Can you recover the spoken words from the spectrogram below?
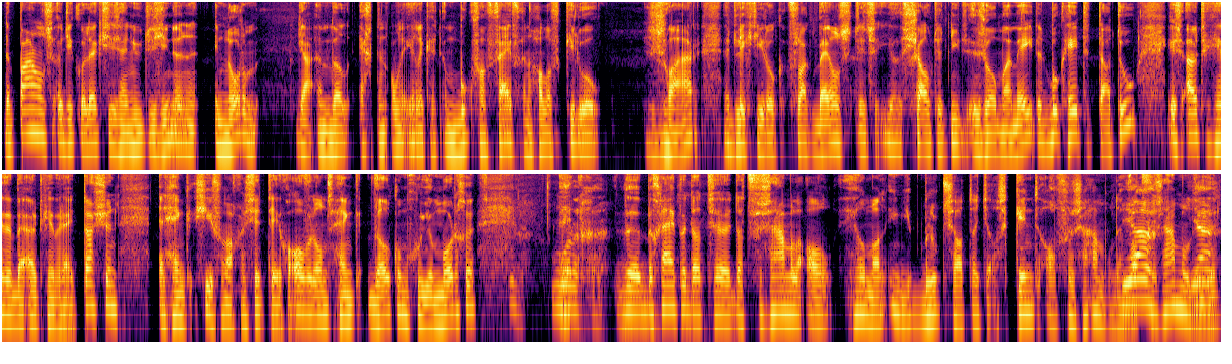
de parels uit die collectie zijn nu te zien. Een enorm, ja, en wel echt in alle eerlijkheid, een boek van 5,5 kilo zwaar. Het ligt hier ook vlak bij ons. Je schouwt het niet zomaar mee. Het boek heet Tattoo, is uitgegeven bij uitgeverij Taschen. En Henk Schiefermacher zit tegenover ons. Henk, welkom, goedemorgen. Morgen. We begrijpen dat uh, dat verzamelen al helemaal in je bloed zat. Dat je als kind al verzamelde. Ja, Wat verzamelde ja, je?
